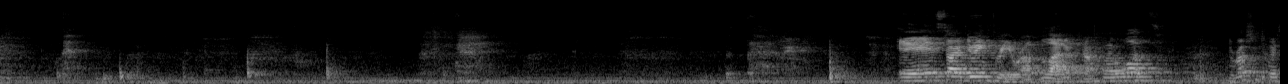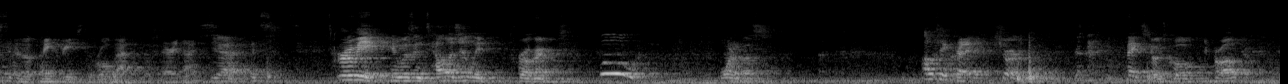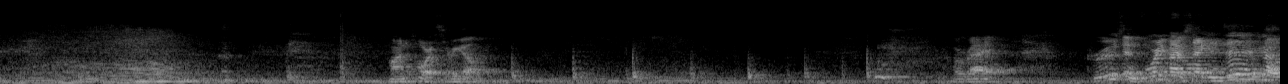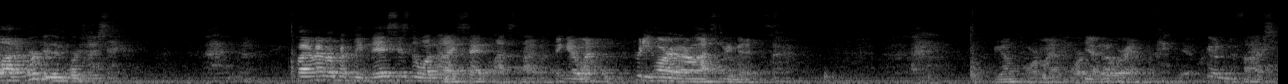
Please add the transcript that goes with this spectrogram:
And start doing three. We're up the ladder. Count by once. The Russian twist into the plank reach, the rollback feels very nice. Yeah, It's groovy. it was intelligently programmed. Woo! One of us. I'll take credit. Sure. Thanks, Coach Cole. You're welcome. Come on to force. Here we go. All right. Cruising, 45 seconds in. We got a lot of work in 45 seconds. If I remember correctly, this is the one that I sent last time. I think I went pretty hard on our last three minutes. Are you on four? Am I on four? Yeah, no, we're in. Okay. Yeah, we're going into fives.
